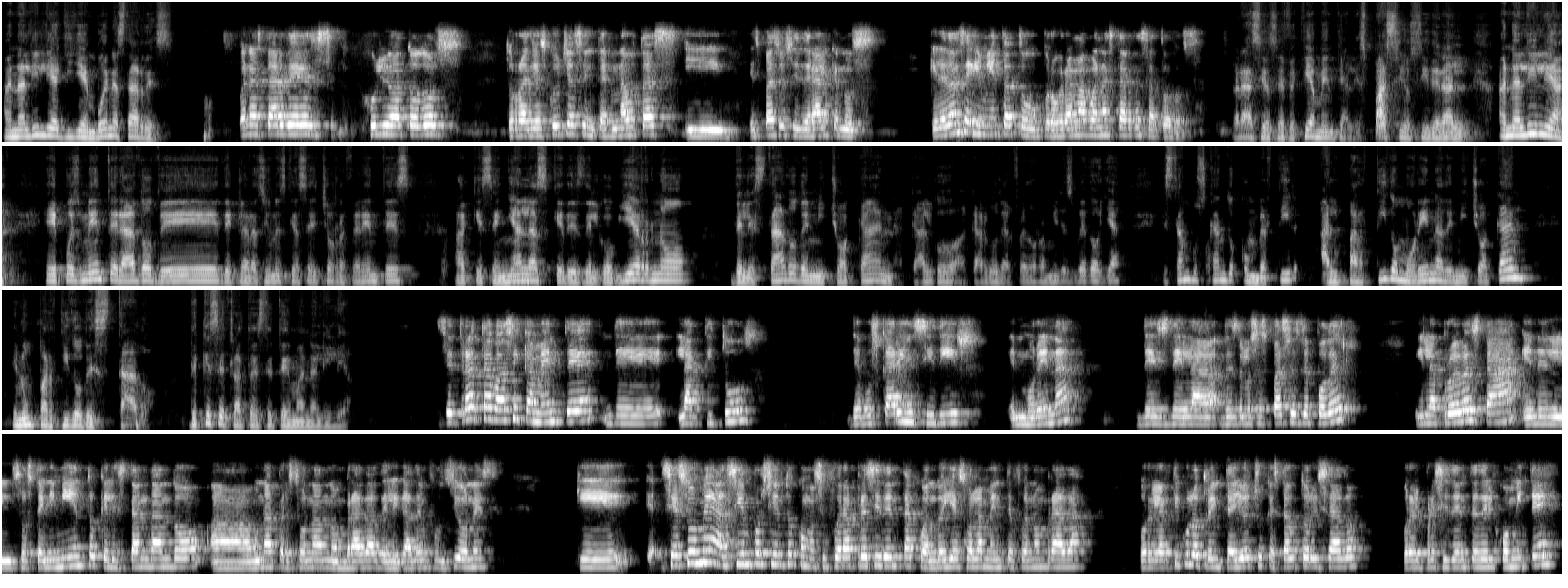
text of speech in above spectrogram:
Ana Lilia Guillén, buenas tardes. Buenas tardes, Julio, a todos tus radioescuchas, internautas y Espacio Sideral que nos que le dan seguimiento a tu programa. Buenas tardes a todos. Gracias, efectivamente, al Espacio Sideral. Ana Lilia, eh, pues me he enterado de declaraciones que has hecho referentes a que señalas que desde el gobierno del estado de Michoacán, a cargo, a cargo de Alfredo Ramírez Bedoya, están buscando convertir al partido Morena de Michoacán en un partido de Estado. ¿De qué se trata este tema, Ana Lilia? Se trata básicamente de la actitud de buscar incidir en Morena desde, la, desde los espacios de poder. Y la prueba está en el sostenimiento que le están dando a una persona nombrada delegada en funciones que se asume al 100% como si fuera presidenta cuando ella solamente fue nombrada por el artículo 38 que está autorizado por el presidente del comité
